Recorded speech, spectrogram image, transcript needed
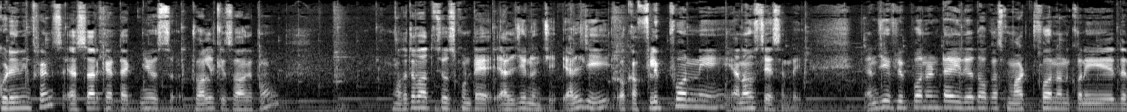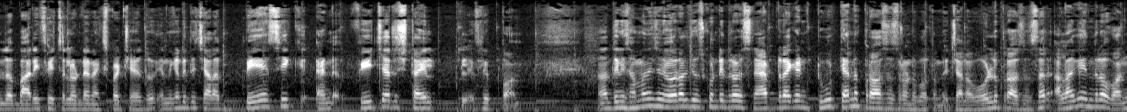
Good evening friends SRK tech news ట్వెల్వ్కి స్వాగతం. మొదటి వార్త చూసుకుంటే ఎల్జీ నుంచి. ఎల్జీ ఒక ఫ్లిప్ ఫోన్ని అనౌన్స్ చేసింది. ఎల్జీ ఫ్లిప్ ఫోన్ అంటే ఇదేదో ఒక స్మార్ట్ ఫోన్ అనుకుని దీనిలో భారీ ఫీచర్లు ఉంటాయని ఎక్స్పెక్ట్ చేయదు. ఎందుకంటే ఇది చాలా basic and feature style flip phone దీనికి సంబంధించిన వివరాలు చూసుకుంటే ఇందులో స్నాప్డ్రాగన్ టూ టెన్ ప్రాసెసర్ ఉండబోతుంది. చాలా ఓల్డ్ ప్రాసెసర్ అలాగే ఇందులో one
